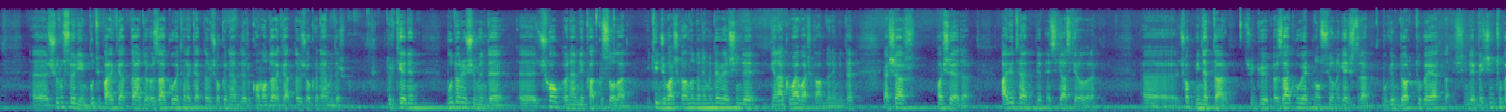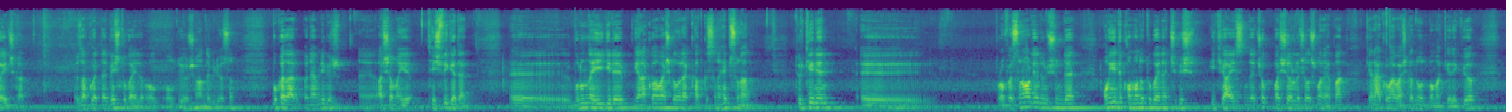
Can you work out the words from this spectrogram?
e, şunu söyleyeyim, bu tip harekatlarda özel kuvvet harekatları çok önemlidir, komando harekatları çok önemlidir. Türkiye'nin bu dönüşümünde e, çok önemli katkısı olan ikinci başkanlığı döneminde ve şimdi Genelkurmay Başkanlığı döneminde Yaşar Paşa'ya da ayrıca bir eski asker olarak ee, çok minnettarım. Çünkü özel kuvvet nosyonunu geliştiren, bugün 4 Tugay'a, şimdi 5. Tugay'a çıkan, özel kuvvetler 5 Tugay'la ol, oluyor şu anda biliyorsun. Bu kadar önemli bir e, aşamayı teşvik eden, e, bununla ilgili Genelkurmay Başkanı olarak katkısını hep sunan, Türkiye'nin e, profesyonel orduya dönüşünde 17 komando tugayına çıkış hikayesinde çok başarılı çalışmalar yapan Genelkurmay Başkanı'nı unutmamak gerekiyor.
